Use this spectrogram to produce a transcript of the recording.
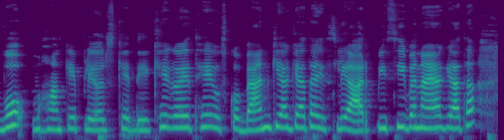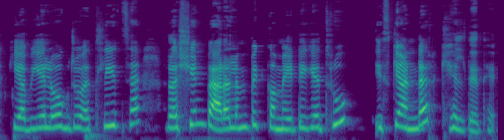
वो वहाँ के प्लेयर्स के देखे गए थे, उसको बैन किया गया था, इसलिए आरपीसी बनाया गया था कि अब ये लोग जो एथलीट्स हैं रशियन पैरालंपिक कमेटी के थ्रू इसके अंडर खेलते थे।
